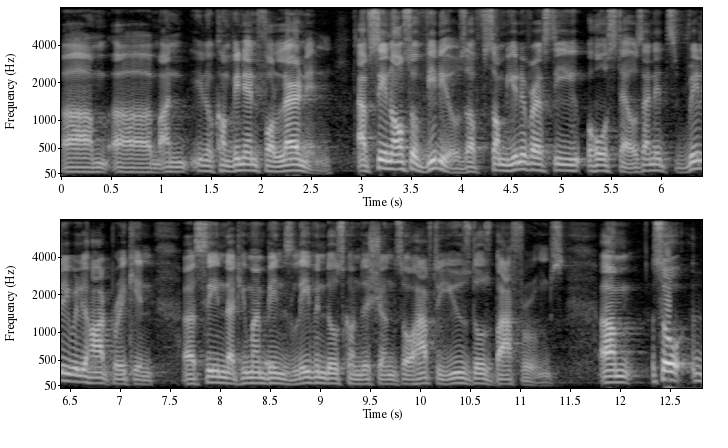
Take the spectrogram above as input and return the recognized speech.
um, um, and you know convenient for learning. I've seen also videos of some university hostels, and it's really, really heartbreaking uh, seeing that human beings live in those conditions or have to use those bathrooms. Um, so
